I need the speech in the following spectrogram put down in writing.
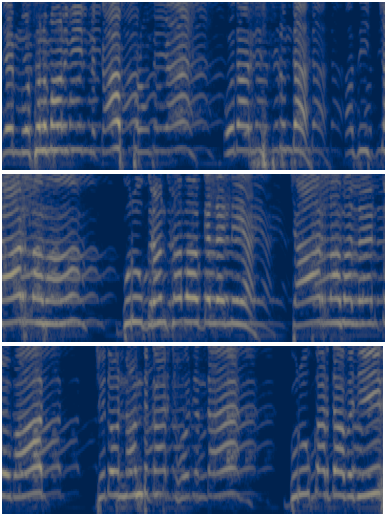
ਜੇ ਮੁਸਲਮਾਨ ਵੀ ਨਕਾਬ ਪਰਾਉਂਦੇ ਆ ਉਹਦਾ ਰਜਿਸਟਰਡ ਹੁੰਦਾ। ਅਸੀਂ ਚਾਰ ਲਾਵਾਂ ਗੁਰੂ ਗ੍ਰੰਥ ਸਾਹਿਬ ਅੱਗੇ ਲੈਨੇ ਆ। ਚਾਰ ਲਾਵਾਂ ਲੈਣ ਤੋਂ ਬਾਅਦ ਜਦੋਂ ਆਨੰਦ ਕਾਰਜ ਹੋ ਜਾਂਦਾ ਗੁਰੂ ਘਰ ਦਾ ਵਜ਼ੀਰ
